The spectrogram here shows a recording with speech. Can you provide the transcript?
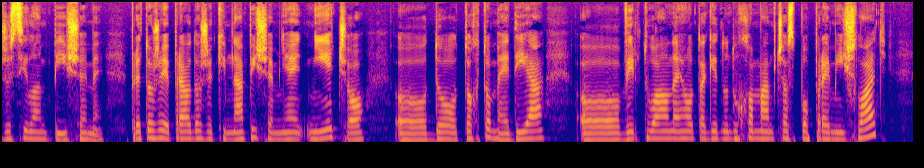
že si len píšeme. Pretože je pravda, že kým napíšem niečo o, do tohto média o, virtuálneho, tak jednoducho mám čas popremýšľať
